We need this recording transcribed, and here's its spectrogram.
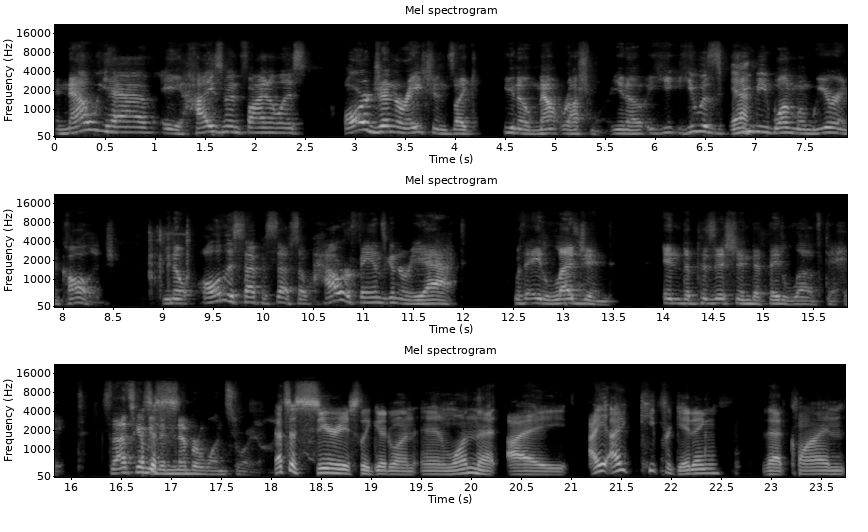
and now we have a Heisman finalist. Our generation's like you know Mount Rushmore. You know, he he was Yeah. QB one when we were in college. You know, all this type of stuff. So how are fans going to react with a legend in the position that they love to hate? So that's going to be a the number one storyline. That's a seriously good one, and one that I I, I keep forgetting that Klein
